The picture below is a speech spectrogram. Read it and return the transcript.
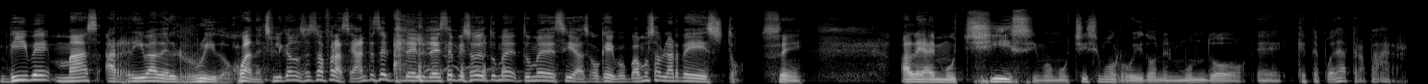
Vive más arriba del ruido. Juan, explícanos esa frase. Antes del- del- de este episodio tú me, tú me decías, ok, vamos a hablar de esto. Sí. Ale, hay muchísimo, muchísimo ruido en el mundo eh, que te puede atrapar.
